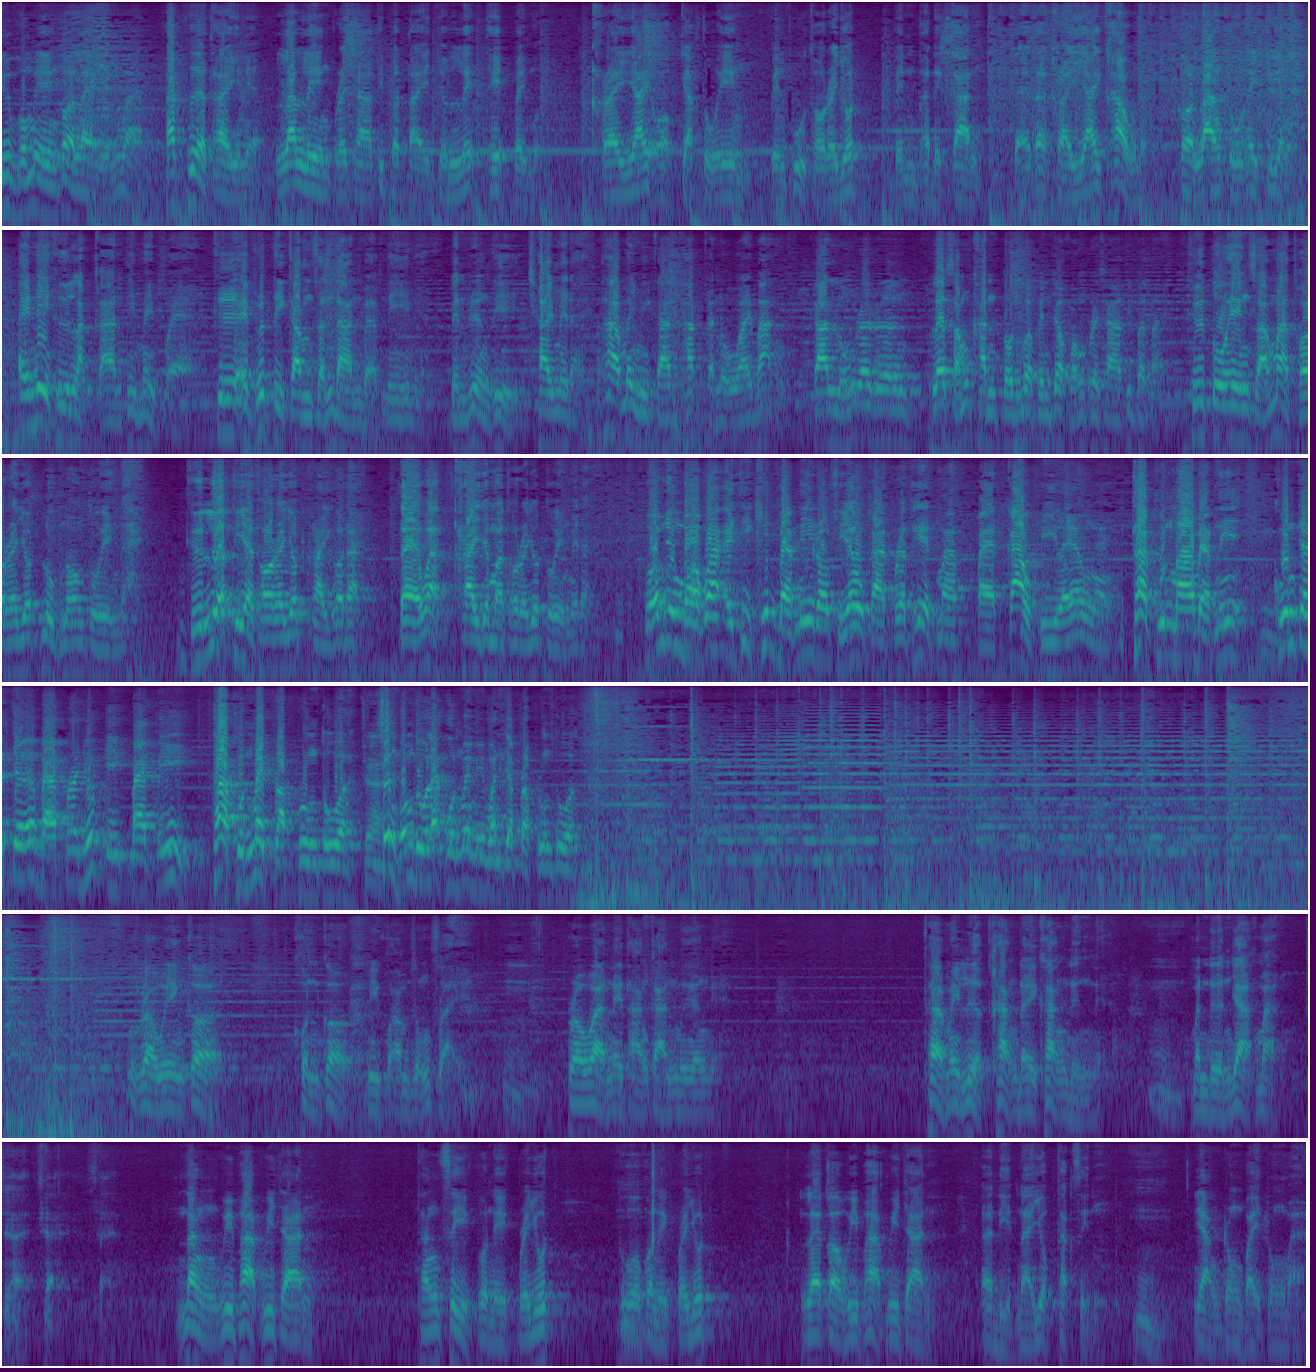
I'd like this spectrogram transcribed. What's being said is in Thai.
คือผมเองก็แลเห็นว่าพรรคเพื่อไทยเนี่ยละเลงประชาธิปไตยจนเละเทะไปหมด ใครย้ายออกจากตัวเองเป็นผู้ทรยศเป็นเผด็จการ แต่ถ้าใครย้ายเข้าเนี่ยก็ล้างตัวให้เกลี้ยง ไอ้นี่คือหลักการที่ไม่แฟร์คือไอ้พฤติกรรมสันดานแบบนี้เนี่ยเป็นเรื่องที่ใช้ไม่ได้ ถ้าไม่มีการพักกันเอาไว้บ้าง การหลงระเริงและสำคัญตนว่าเป็นเจ้าของประชาธิปไตย คือตัวเองสามารถทรยศลูกน้องตัวเองได้ คือเลือกที่จะทรยศใครก็ได้ แต่ว่าใครจะมาทรยศตัวเองไม่ได้ ผมยังบอกว่าไอ้ที่คิดแบบนี้เราเสียโอกาสประเทศมา 8 9 ปีแล้วไง ถ้าคุณมาแบบนี้ คุณจะเจอแบบประยุทธ์อีก 8 ปี ถ้าคุณไม่ปรับปรุงตัว ใช่ ซึ่งผมดูแล้วคุณไม่มีวันจะปรับปรุงตัว พวกเราเองก็คนก็มีความสงสัย เพราะว่าในทางการเมืองเนี่ย ถ้าไม่เลือกข้างใดข้างหนึ่งเนี่ยมันเดินยากมาก ใช่ใช่ใช่นั่งวิพากษ์วิจารณ์ ทั้งสี่พลเอกประยุทธ์ ตัวพลเอกประยุทธ์ และก็วิพากษ์วิจารณ์ อดีตนายกทักษิณอย่างตรงไปตรงมา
